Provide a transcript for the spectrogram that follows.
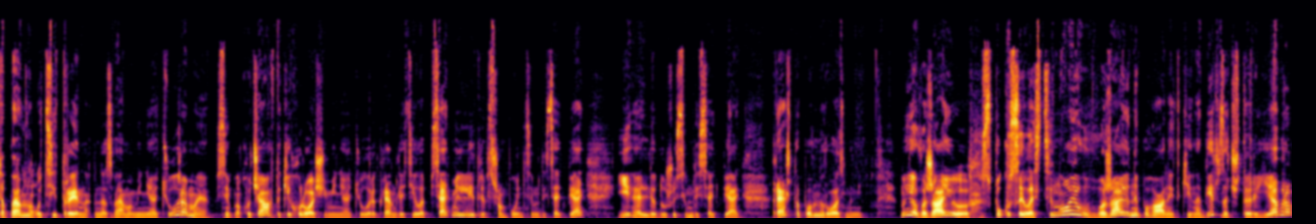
Напевно, оці три назвемо мініатюрами, хоча такі хороші мініатюри. Крем для тіла 50 мл, шампунь 75 і гель для душу 75. Решта повнорозмірні. Ну, я вважаю, спокусилась ціною, вважаю непоганий такий набір за 4 євро.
